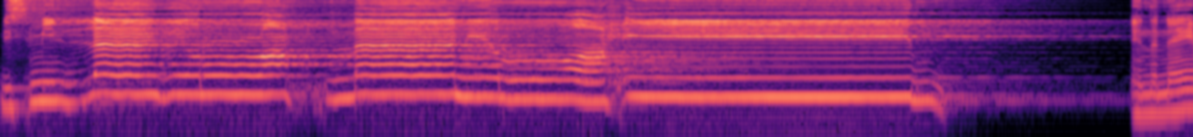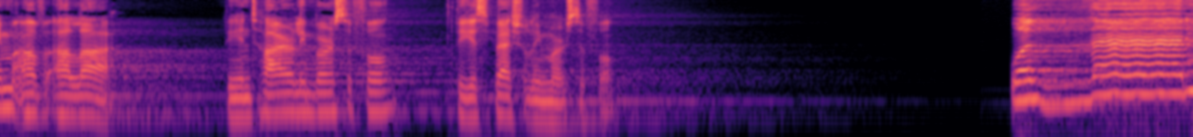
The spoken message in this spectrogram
بسم الله الرحمن الرحيم In the name of Allah, the entirely merciful, the especially merciful. والذاريات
